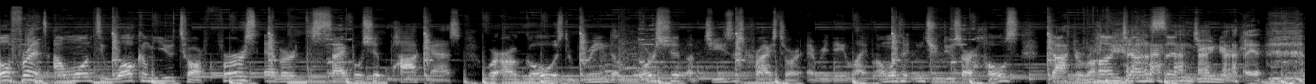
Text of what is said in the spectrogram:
Well, friends, I want to welcome you to our first ever discipleship podcast, where our goal is to bring the Lordship of Jesus Christ to our everyday life. I want to introduce our host, Dr. Ron Johnson Jr.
